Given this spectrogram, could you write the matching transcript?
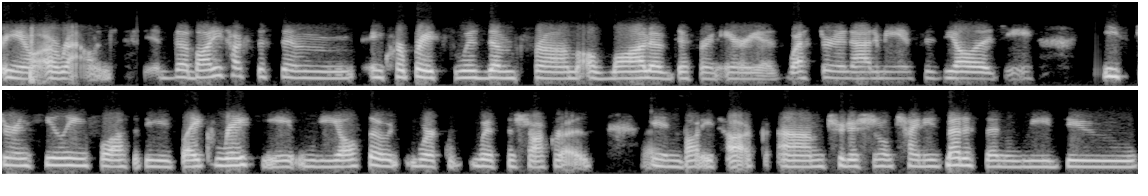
you know, around. The body talk system incorporates wisdom from a lot of different areas, Western anatomy and physiology, Eastern healing philosophies like Reiki. We also work with the chakras right. in Body Talk. Um, traditional Chinese medicine, we do,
